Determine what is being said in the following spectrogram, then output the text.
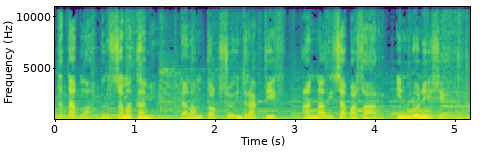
Tetaplah bersama kami dalam talkshow interaktif Analisa Pasar Indonesia.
